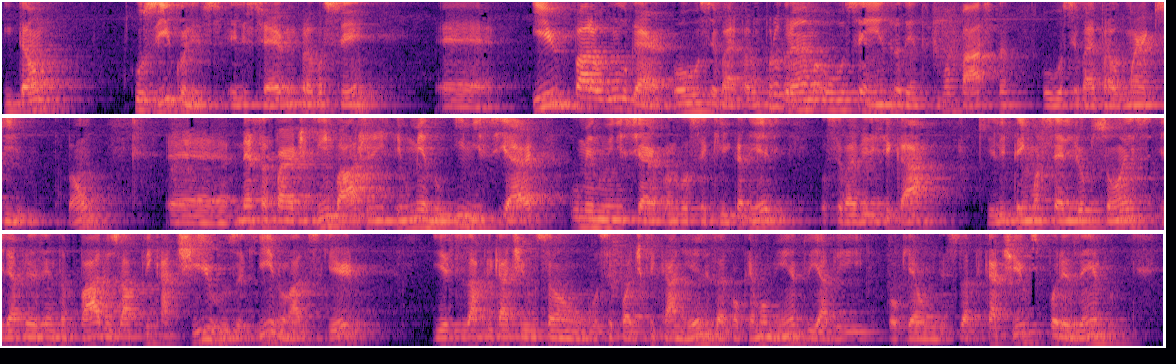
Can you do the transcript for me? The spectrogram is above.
Então, os ícones, eles servem para você é, ir para algum lugar, ou você vai para um programa, ou você entra dentro de uma pasta, ou você vai para algum arquivo, tá bom? É, nessa parte aqui embaixo a gente tem o menu iniciar, o menu iniciar quando você clica nele, você vai verificar que ele tem uma série de opções, ele apresenta vários aplicativos aqui no lado esquerdo, e esses aplicativos são, você pode clicar neles a qualquer momento e abrir qualquer um desses aplicativos, por exemplo,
